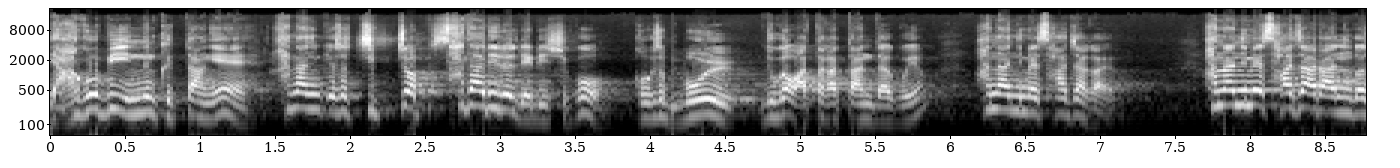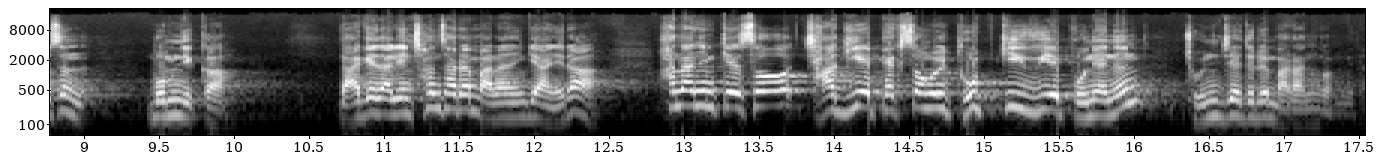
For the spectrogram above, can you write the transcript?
야곱이 있는 그 땅에 하나님께서 직접 사다리를 내리시고 거기서 뭘 누가 왔다 갔다 한다고요? 하나님의 사자가요. 하나님의 사자라는 것은 뭡니까? 낙에 달린 천사를 말하는 게 아니라 하나님께서 자기의 백성을 돕기 위해 보내는 존재들을 말하는 겁니다.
